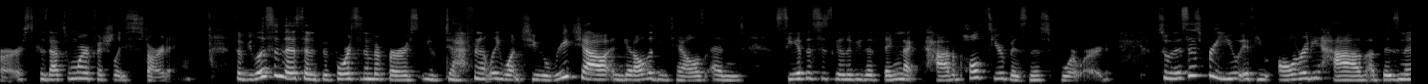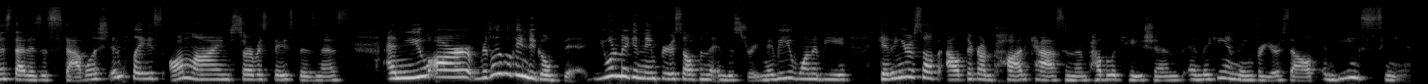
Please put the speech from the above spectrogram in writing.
1st, because that's when we're officially starting. So if you listen to this and it's before September 1st, you definitely want to reach out and get all the details and see if this is going to be the thing that catapults your business forward. So, this is for you if you already have a business that is established in place, online, service based business, and you are really looking to go big. You want to make a name for yourself in the industry. Maybe you want to be getting yourself out there on podcasts and in publications and making a name for yourself and being seen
